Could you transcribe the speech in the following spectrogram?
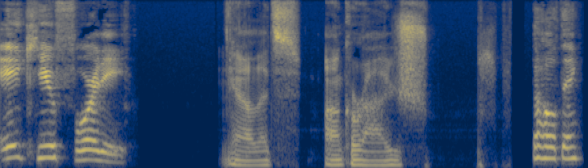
AQ40? no, that's Ahn'Qiraj. The whole thing?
